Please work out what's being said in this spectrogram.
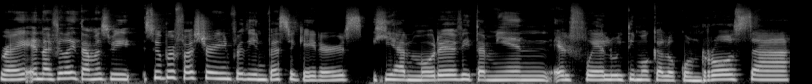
Right? And I feel like that must be super frustrating for the investigators. He had motive y también él fue el último que lo con Rosa,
